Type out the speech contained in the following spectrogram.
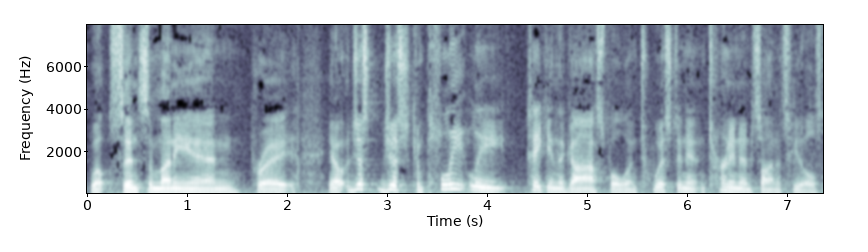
well, send some money in, pray. You know, just, just completely taking the gospel and twisting it and turning it on its heels.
